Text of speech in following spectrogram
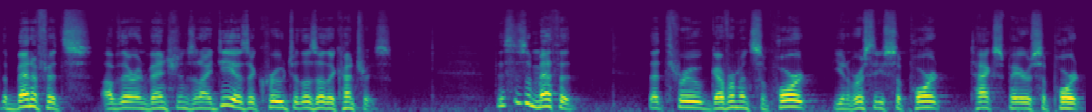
the benefits of their inventions and ideas accrue to those other countries. This is a method that through government support, university support, taxpayer support,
